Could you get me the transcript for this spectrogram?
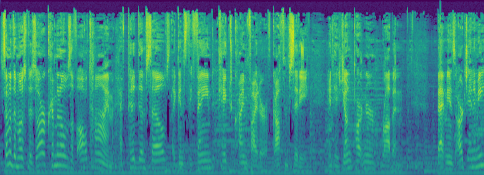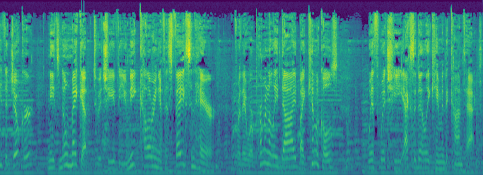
Some of the most bizarre criminals of all time have pitted themselves against the famed caped crime fighter of Gotham City and his young partner, Robin. Batman's archenemy, the Joker, needs no makeup to achieve the unique coloring of his face and hair, for they were permanently dyed by chemicals with which he accidentally came into contact.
